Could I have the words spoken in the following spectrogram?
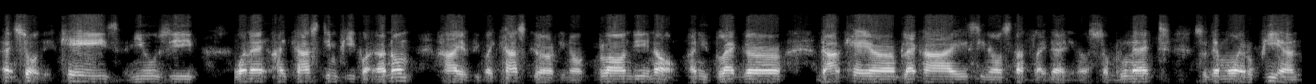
And so the case, the music, when I, I cast in people, I don't hire people, I cast girl, you know, blondie, no. I need black girl, dark hair, black eyes, you know, stuff like that, you know, so brunette, so they're more European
